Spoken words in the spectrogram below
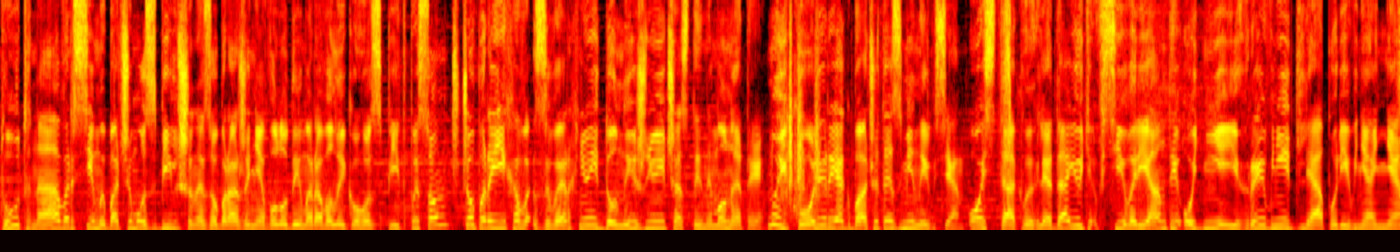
Тут на аверсі ми бачимо збільшене зображення Володимира Великого з підписом, що переїхав з верхньої до нижньої частини монети. Ну і колір, як бачите, змінився. Ось так виглядають всі варіанти однієї гривні для порівняння.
